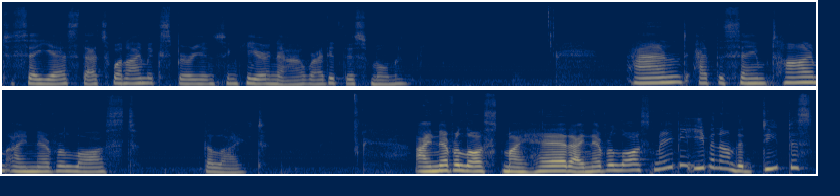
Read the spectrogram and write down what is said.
to say, yes, that's what I'm experiencing here now, right at this moment. And at the same time, I never lost the light. I never lost my head. I never lost, maybe even on the deepest,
